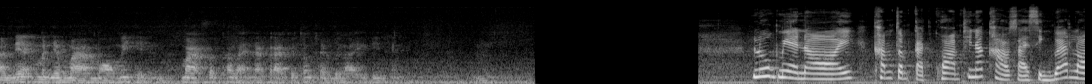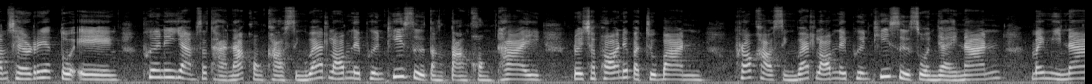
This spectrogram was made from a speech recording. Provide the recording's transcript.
อันเนี้ยมันยังมามองไม่เห็นมากสักเท่าไหร่นักอาจจะต้องใช้เวลาอีกนิดหนึ่ง ลูกเมียน้อยคำจำกัดความที่นักข่าวสายสิ่งแวดล้อมใช้เรียกตัวเอง เพื่อนิยามสถานะของข่าวสิ่งแวดล้อมในพื้นที่สื่อต่างๆ ของไทย โดยเฉพาะในปัจจุบัน เพราะข่าวสิ่งแวดล้อมในพื้นที่สื่อส่วนใหญ่นั้น ไม่มีหน้า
